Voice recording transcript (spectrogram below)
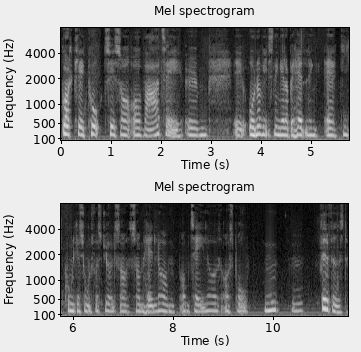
godt klædt på til så at varetage øh, øh, undervisning eller behandling af de kommunikationsforstyrrelser, som handler om, om tale og, og sprog. Mm. Mm. Det er det fedeste.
